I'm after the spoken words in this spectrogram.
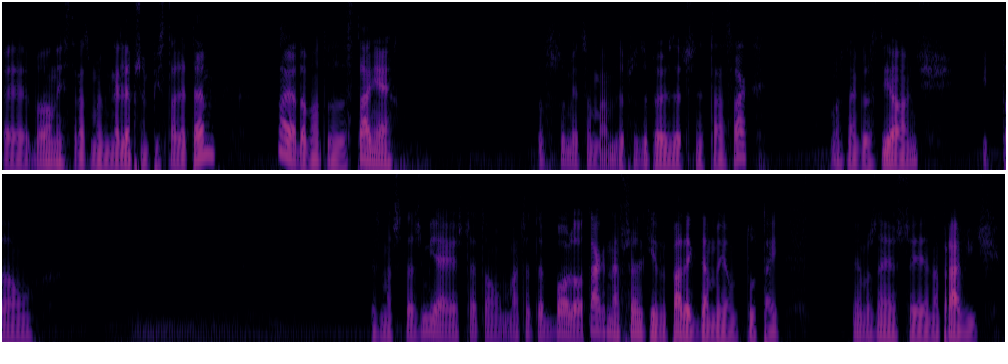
Yy, bo on jest teraz moim najlepszym pistoletem. No wiadomo, to zostanie. To w sumie co mam? Zepsuty pełzeczny tasak. Można go zdjąć. I tą... To jest maczeta żmija, jeszcze tą maczetę bolo. Tak, na wszelki wypadek damy ją tutaj. No można jeszcze je naprawić.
